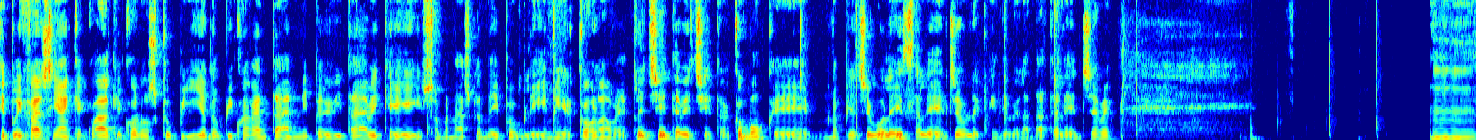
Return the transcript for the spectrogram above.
e poi farsi anche qualche colonscopia dopo i 40 anni per evitare che insomma nascano dei problemi, il colon retto, eccetera, eccetera. Comunque una piacevolezza leggerlo e quindi ve l'andate a leggere. Mm,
